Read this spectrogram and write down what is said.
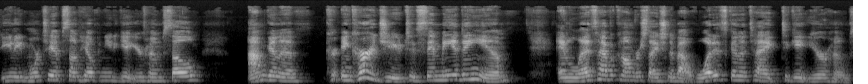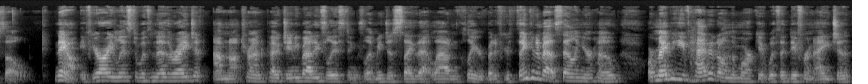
Do you need more tips on helping you to get your home sold? I'm going to encourage you to send me a DM and let's have a conversation about what it's going to take to get your home sold. Now, if you're already listed with another agent, I'm not trying to poach anybody's listings. Let me just say that loud and clear. But if you're thinking about selling your home, or maybe you've had it on the market with a different agent,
